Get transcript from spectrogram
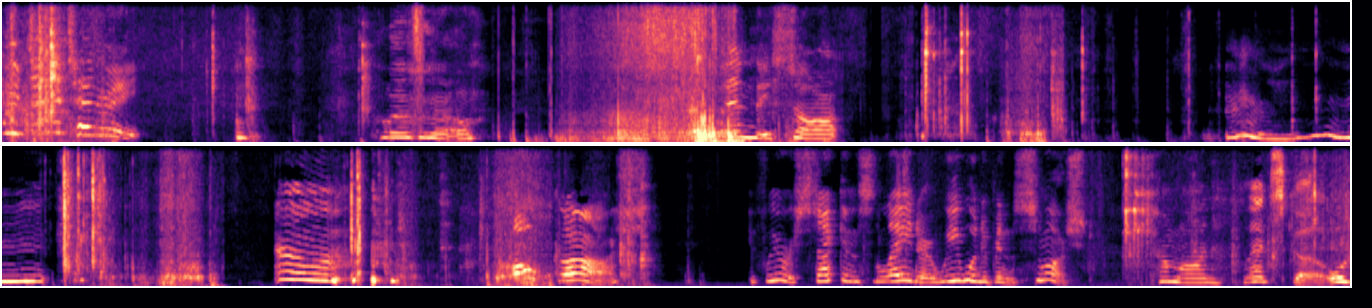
we did it, Henry! Then they saw. Mm. oh gosh. If we were seconds later, we would have been smushed. Come on, let's go.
